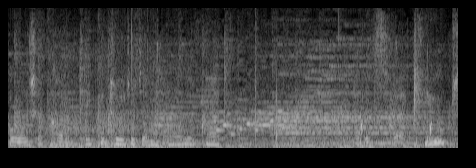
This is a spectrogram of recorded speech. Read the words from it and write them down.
Oh, ich habe gerade einen Tick getötet, der mich angegriffen hat. Ich habe zwei Cubes.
